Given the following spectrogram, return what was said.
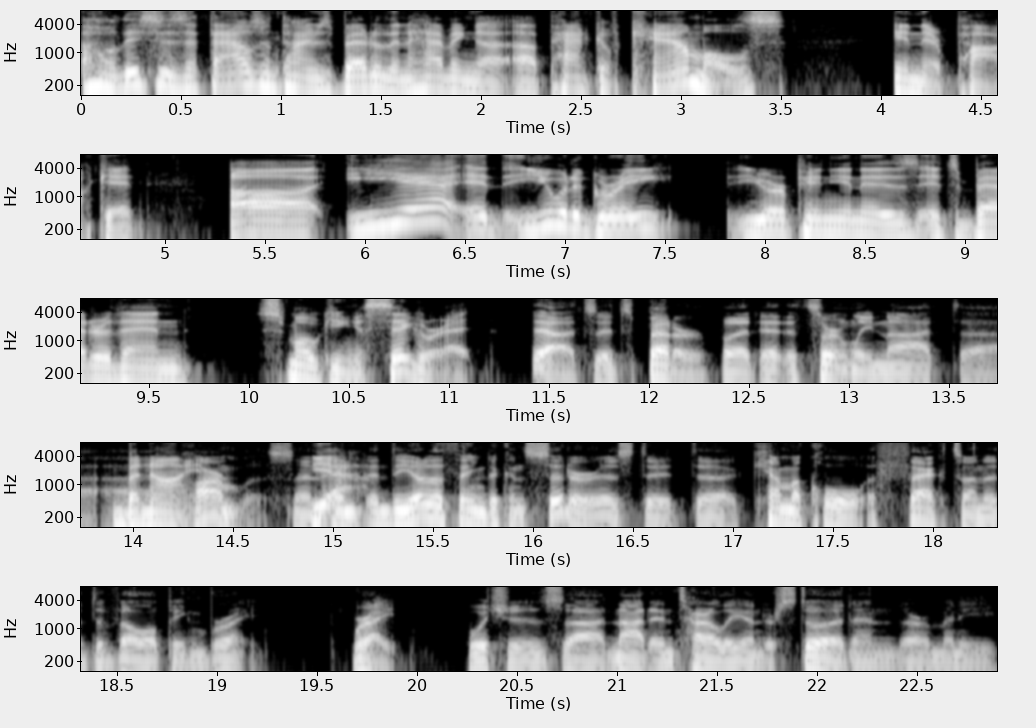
oh, this is a thousand times better than having a, a pack of camels in their pocket." Uh, yeah, it, you would agree. Your opinion is it's better than smoking a cigarette. Yeah, it's it's better, but it's certainly not uh, uh, Benign. harmless. And, Yeah. and, and the other thing to consider is the, the chemical effects on a developing brain, Right. which is uh, not entirely understood, and there are many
